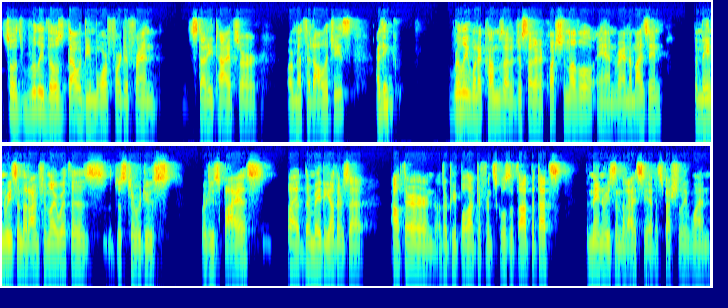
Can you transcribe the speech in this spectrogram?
so it's really those that would be more for different study types or or methodologies. I think really when it comes at just at a question level and randomizing, the main reason that I'm familiar with is just to reduce reduce bias. But there may be others that out there and other people have different schools of thought, but that's the main reason that I see it, especially when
